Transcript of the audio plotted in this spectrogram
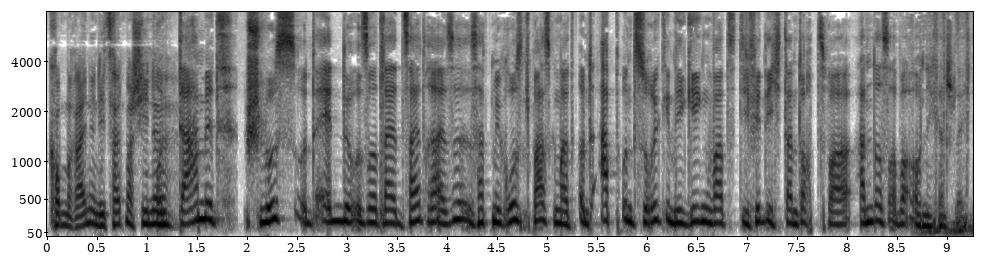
komm rein in die Zeitmaschine. Und damit Schluss und Ende unserer kleinen Zeitreise. Es hat mir großen Spaß gemacht. Und ab und zurück in die Gegenwart, die finde ich dann doch zwar anders, aber auch nicht ganz schlecht.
